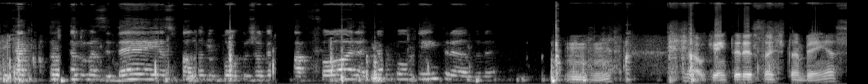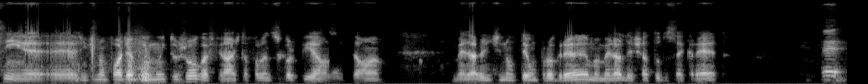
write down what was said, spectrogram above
ficar trocando umas ideias, falando um pouco, jogando para fora, até um pouco entrando, né? Uhum. Não, o que é interessante também é assim, é, é, a gente não pode abrir muito jogo, afinal a gente está falando de escorpião, né? Então melhor a gente não ter um programa, melhor deixar tudo secreto. É,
